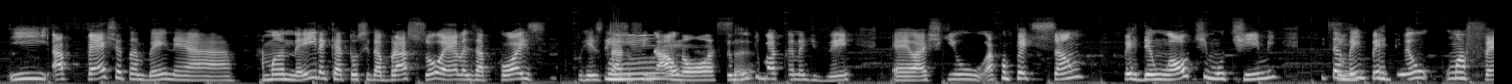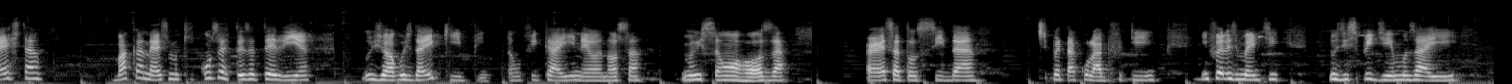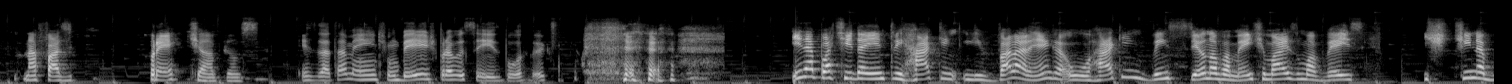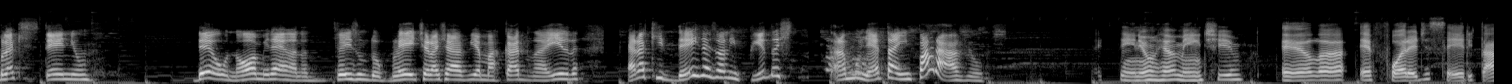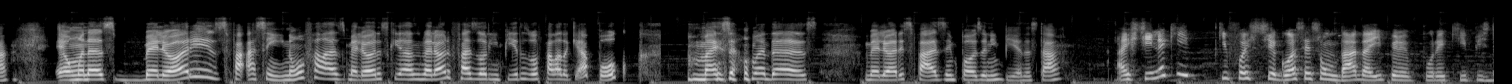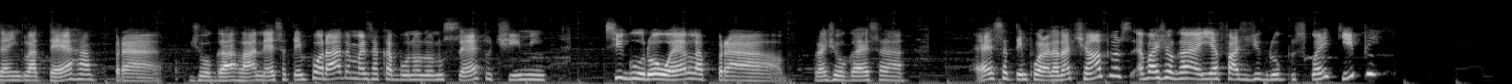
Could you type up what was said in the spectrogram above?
E a festa também, né? A, a maneira que a torcida abraçou elas após o resultado Sim, final. Nossa. Foi muito bacana de ver. É, eu acho que o, a competição perdeu um ótimo time e Sim. também perdeu uma festa bacanésima que com certeza teria nos jogos da equipe. Então fica aí, né, a nossa missão honrosa a essa torcida espetacular que infelizmente nos despedimos aí na fase pré-Champions. Exatamente. Um beijo para vocês, Bordeaux. E na partida entre Hacken e Valarenga, o Hacken venceu novamente, mais uma vez. Stina Blackstenium deu o nome, né, Ana? Fez um doblete, ela já havia marcado na ida. Ela que desde as Olimpíadas a mulher tá imparável. Blackstenium realmente ela é fora de série, tá? É uma das melhores, assim, não vou falar as melhores, que as melhores fases das Olimpíadas, vou falar daqui a pouco. Mas é uma das melhores fases em pós-Olimpíadas, tá? A Estina que, que foi, chegou a ser sondada aí por, por equipes da Inglaterra para jogar lá nessa temporada, mas acabou não dando certo. O time segurou ela para jogar essa, essa temporada da Champions. Ela vai jogar aí a fase de grupos com a equipe.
